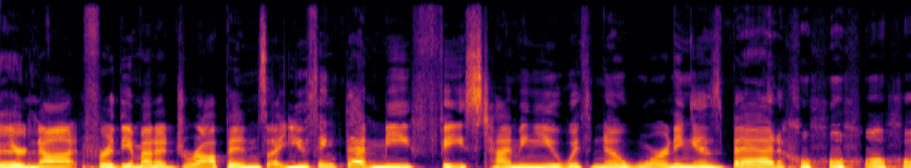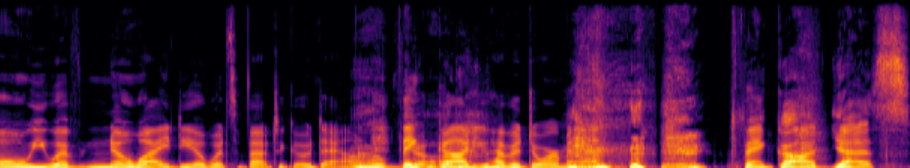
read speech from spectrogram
Yeah, you're not. For the amount of drop ins, uh, you think that me FaceTiming you with no warning is bad? Ho, ho, ho, ho. You have no idea what's about to go down. Oh, Thank God. God. you have a doorman. Thank God. Yes,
